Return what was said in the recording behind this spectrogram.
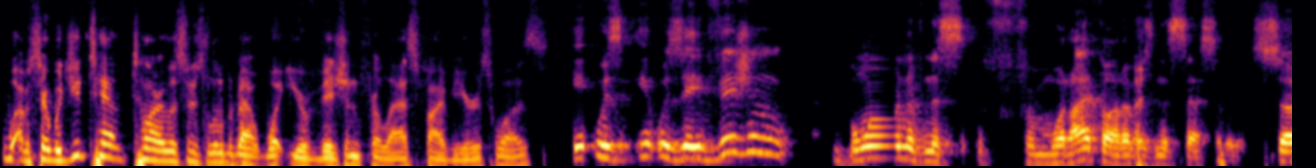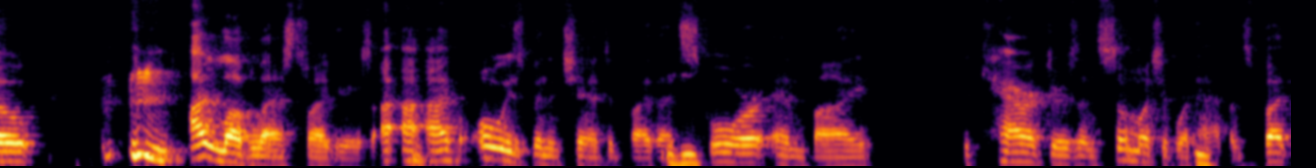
Well, I'm sorry. Would you tell tell our listeners a little bit about what your vision for last five years was? It was it was a vision born of nece- from what I thought of as necessity. So I love last five years. I, I, I've always been enchanted by that Mhm. score and by the characters and so much of what Mm. happens. But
